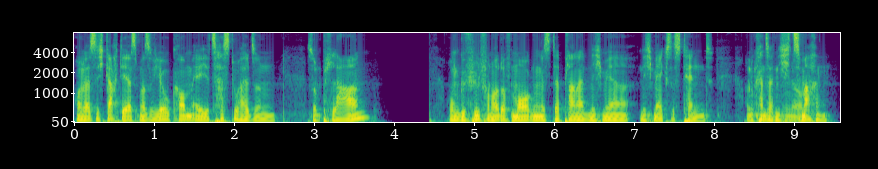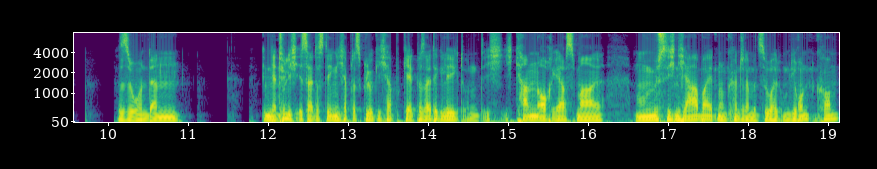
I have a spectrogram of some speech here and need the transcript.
Und also ich dachte erstmal so, yo, komm, ey, jetzt hast du halt so einen so einen Plan. Und gefühlt von heute auf morgen ist der Plan halt nicht mehr, nicht mehr existent. Und du kannst halt nichts Ja. machen. So, und dann, natürlich ist halt das Ding, ich habe das Glück, ich habe Geld beiseite gelegt und ich, ich kann auch erstmal, müsste ich nicht arbeiten und könnte damit so halt um die Runden kommen.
